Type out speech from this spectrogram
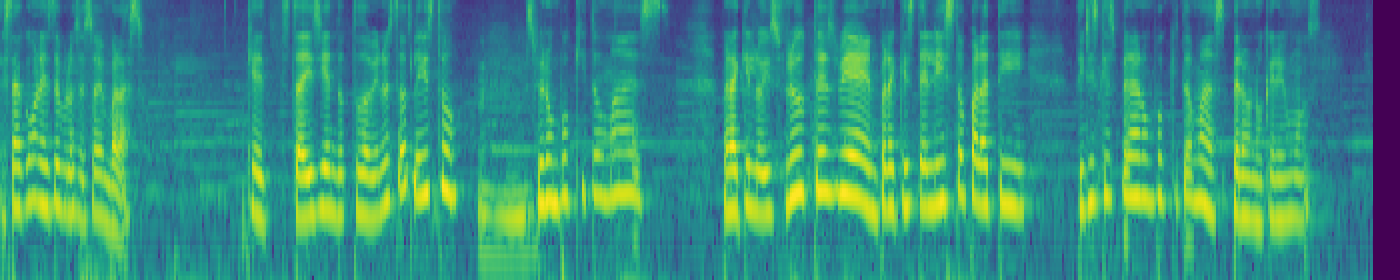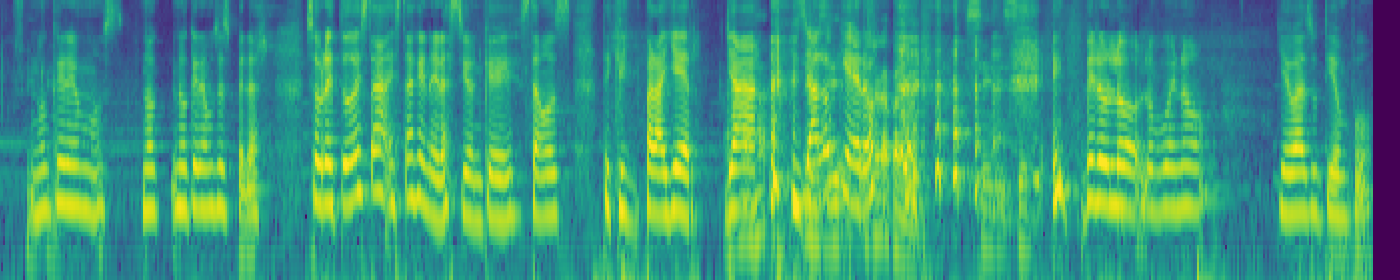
está como en este proceso de embarazo. Que te está diciendo, todavía no estás listo. Ujú. Espera un poquito más. Para que lo disfrutes bien, para que esté listo para ti. Tienes que esperar un poquito más, pero no queremos. Sí, No que- queremos, no, no queremos esperar. Sobre todo esta, esta generación que estamos de que para ayer, ya, Ajá. Sí, ya lo sí, quiero. eso era para. Sí, sí. Pero lo, lo bueno lleva su tiempo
